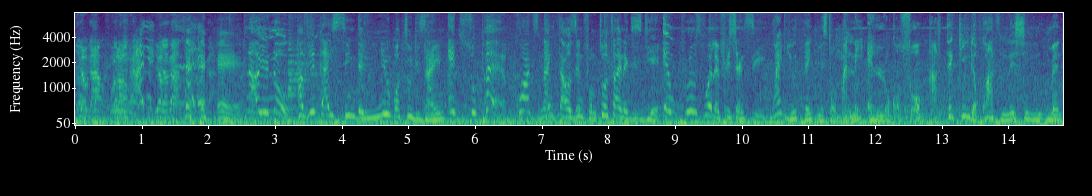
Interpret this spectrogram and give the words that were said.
younger for longer. now you know. Have you guys seen the new bottle design? It's superb. Quartz 9000 from Total Energies DA improves fuel efficiency. Why do you think Mr. Mane and Logoso have taken the Quartz Nation movement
